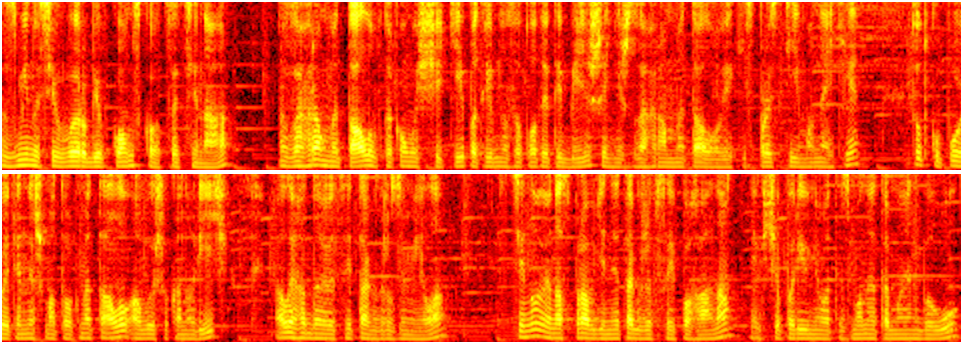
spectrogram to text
З мінусів виробів Комско це ціна. За грам металу в такому щиті потрібно заплатити більше, ніж за грам металу в якійсь простій монеті. Тут купуєте не шматок металу, а вишукану річ, але гадаю, це і так зрозуміло. З ціною насправді не так вже все й погано, якщо порівнювати з монетами НБУ,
